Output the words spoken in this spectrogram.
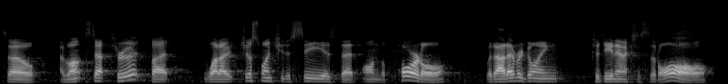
So I won't step through it, but what I just want you to see is that on the portal, without ever going to DNA Nexus at all,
